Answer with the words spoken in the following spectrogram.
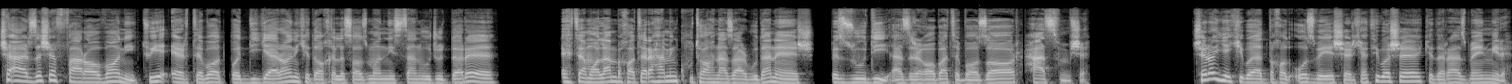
چه ارزش فراوانی توی ارتباط با دیگرانی که داخل سازمان نیستن وجود داره احتمالا به خاطر همین کوتاه نظر بودنش به زودی از رقابت بازار حذف میشه. چرا یکی باید بخواد عضو یه شرکتی باشه که داره از بین میره؟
